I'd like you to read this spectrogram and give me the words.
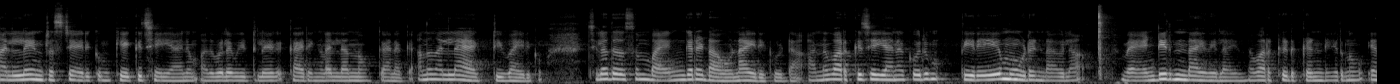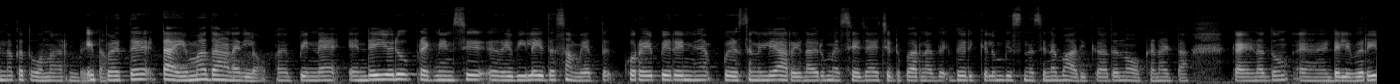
നല്ല ഇൻട്രസ്റ്റ് ആയിരിക്കും കേക്ക് ചെയ്യാനും അതുപോലെ വീട്ടിലെ കാര്യങ്ങളെല്ലാം നോക്കാനൊക്കെ. അന്ന് നല്ല ആക്റ്റീവ് ആയിരിക്കും. ചില ദിവസം ഭയങ്കര ഡൗൺ ആയിരിക്കും കേട്ടോ. അന്ന് വർക്ക് ചെയ്യാനൊക്കെ ഒരു തീരെ മൂഡ് ഉണ്ടാവില്ല. വേണ്ടിയിട്ടുണ്ടായിരുന്നില്ല. ഇന്ന് വർക്ക് എടുക്കേണ്ടിയിരുന്നു എന്നൊക്കെ തോന്നാറുണ്ട് ഇപ്പോഴത്തെ ടൈം അതാണല്ലോ. പിന്നെ എന്റെ ഈ ഒരു പ്രഗ്നൻസി റിവീൽ ചെയ്ത സമയത്ത് കുറേ പേര് എന്നെ പേഴ്സണലി അറിയണ ഒരു മെസ്സേജ് അയച്ചിട്ട് പറഞ്ഞത് ഇതൊരിക്കലും ബിസിനസ്സിനെ ബാധിക്കാതെ നോക്കണം കേട്ടോ. കഴിയണതും ഡെലിവറി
